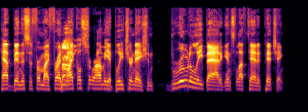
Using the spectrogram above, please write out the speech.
have been, this is from my friend Michael Cerami at Bleacher Nation, brutally bad against left handed pitching.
